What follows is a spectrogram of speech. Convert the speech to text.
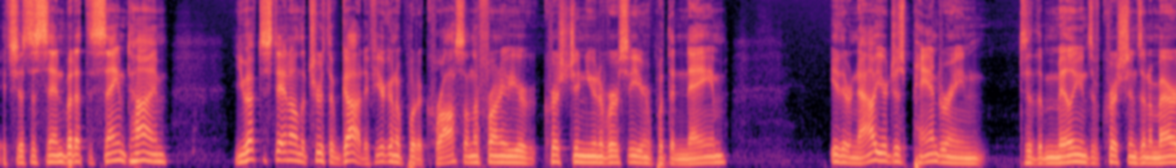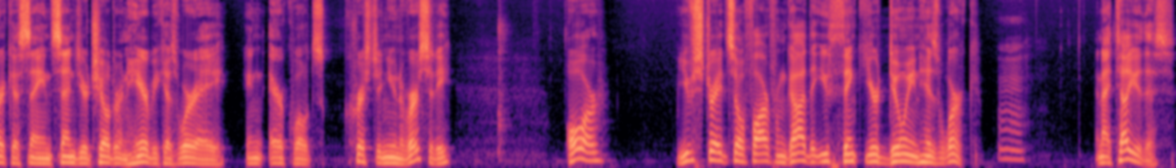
It's just a sin. But at the same time, you have to stand on the truth of God. If you're going to put a cross on the front of your Christian university, you're going to put the name. Either now you're just pandering to the millions of Christians in America saying, send your children here because we're a, in air quotes, Christian university, or you've strayed so far from God that you think you're doing his work. And I tell you this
